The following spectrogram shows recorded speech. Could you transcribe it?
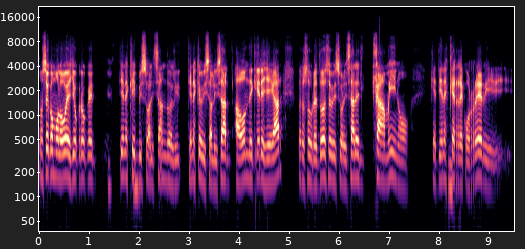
No sé cómo lo ves, yo creo que tienes que ir visualizando, tienes que visualizar a dónde quieres llegar, pero sobre todo eso, visualizar el camino que tienes que recorrer y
